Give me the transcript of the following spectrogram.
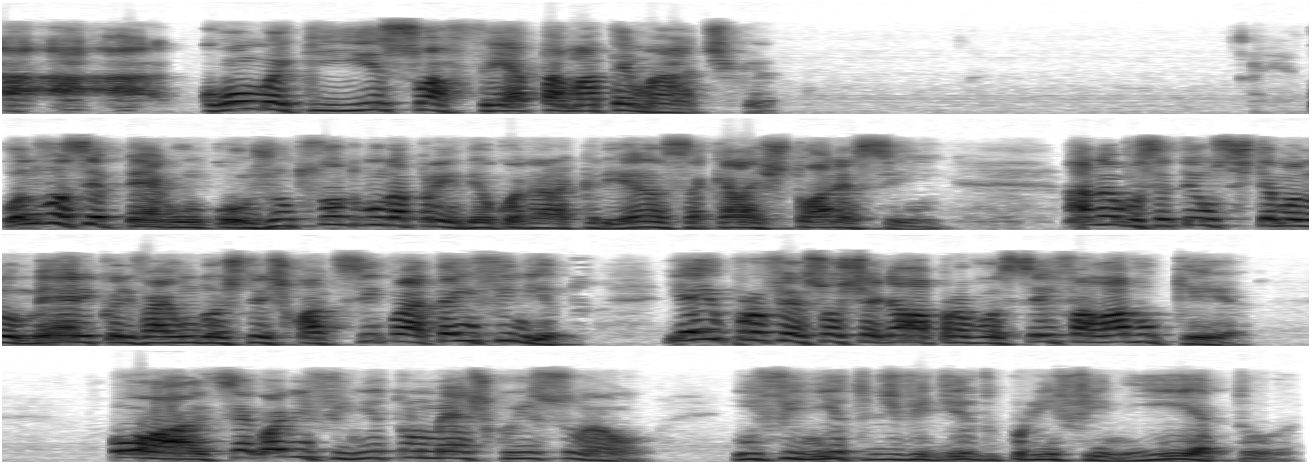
a, a, como é que isso afeta a matemática. Quando você pega um conjunto, todo mundo aprendeu quando era criança aquela história assim. Ah, não, você tem um sistema numérico, ele vai 1, 2, 3, 4, 5, vai até infinito. E aí o professor chegava para você e falava o quê? Pô, esse negócio de infinito não mexe com isso, não. Infinito dividido por infinito,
